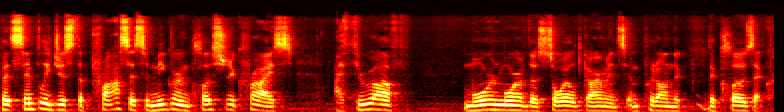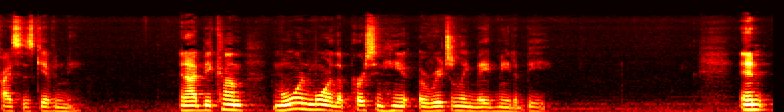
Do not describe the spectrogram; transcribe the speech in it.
but simply just the process of me growing closer to Christ. I threw off more and more of those soiled garments and put on the, the clothes that Christ has given me. And I've become more and more the person He originally made me to be. And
